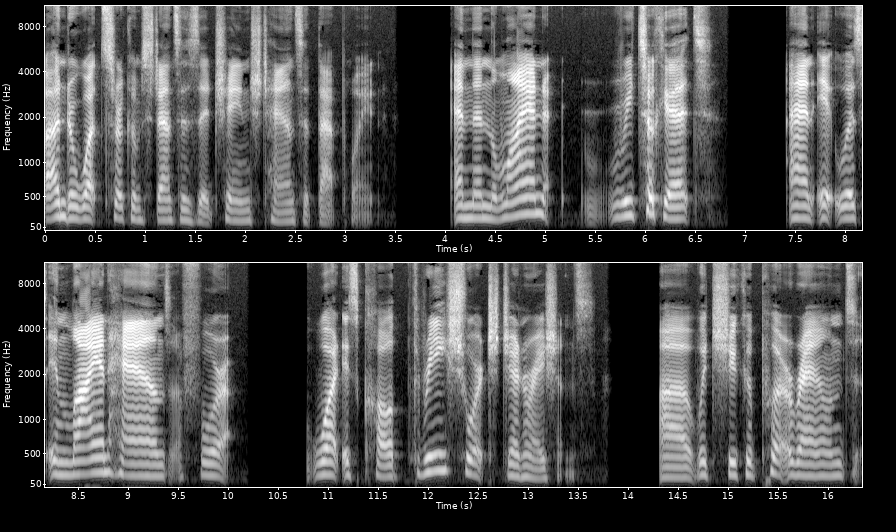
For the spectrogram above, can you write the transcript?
under what circumstances it changed hands at that point. And then the Lion retook it and it was in lion hands for what is called three short generations, uh, which you could put around,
